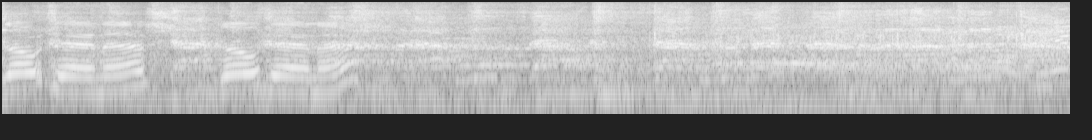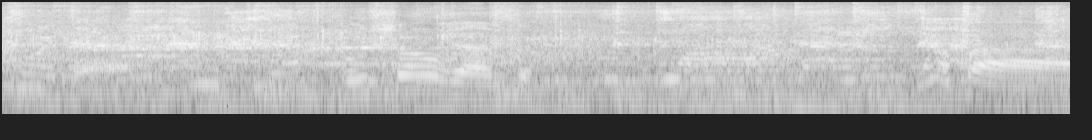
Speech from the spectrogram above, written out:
Go, Dennis. Go, Dennis. Hoezo ruimte? Hoppa.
